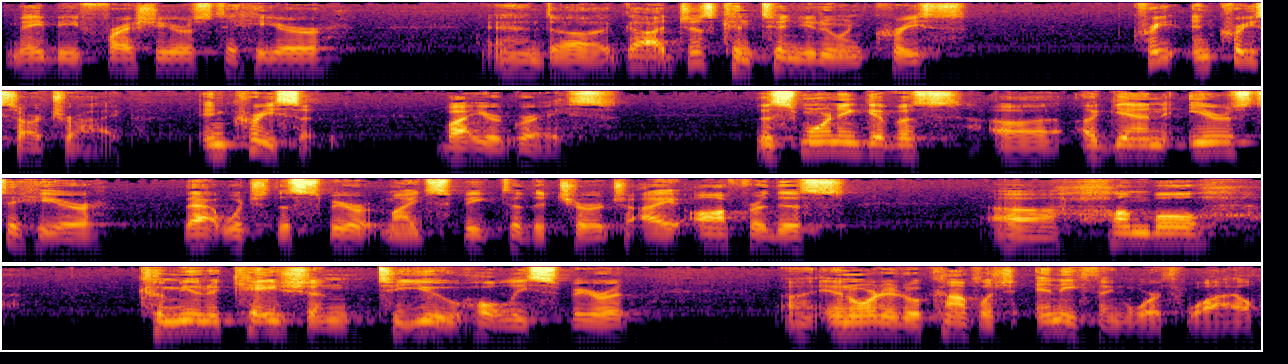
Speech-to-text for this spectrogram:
maybe fresh ears to hear and uh, God, just continue to increase, cre- increase our tribe, increase it by your grace. This morning, give us uh, again ears to hear that which the Spirit might speak to the church. I offer this uh, humble communication to you, Holy Spirit, uh, in order to accomplish anything worthwhile.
